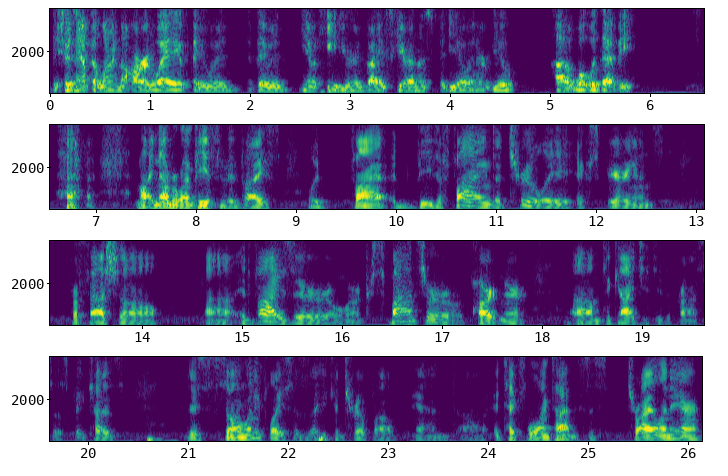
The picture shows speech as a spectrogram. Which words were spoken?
they shouldn't have to learn the hard way if they would if they would you know heed your advice here on this video interview, uh, what would that be? My number one piece of advice would fi- be to find a truly experienced professional uh, advisor or sponsor or partner um, to guide you through the process because there's so many places that you can trip up and uh, it takes a long time. It's just trial and error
